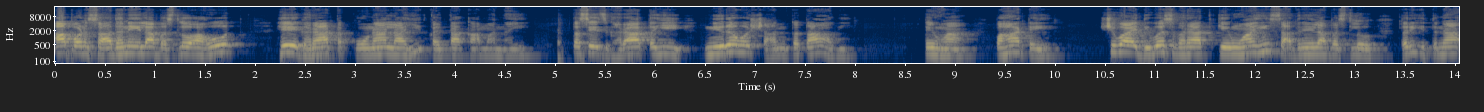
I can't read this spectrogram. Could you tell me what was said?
आपण साधनेला बसलो आहोत हे घरात कोणालाही कळता कामा नाही. तसेच घरातही निरव शांतता हवी. तेव्हा पहाटे शिवाय दिवसभरात केव्हाही साधनेला बसलं तरी इतना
